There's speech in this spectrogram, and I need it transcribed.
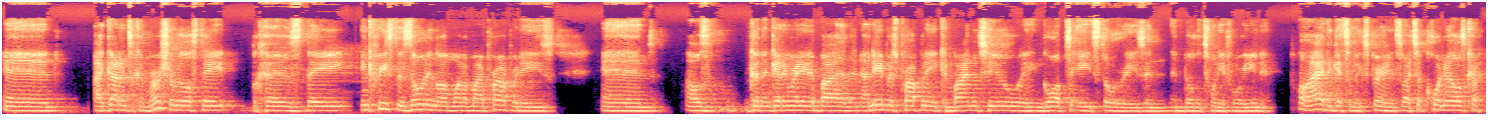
And I got into commercial real estate because they increased the zoning on one of my properties, and I was gonna getting ready to buy a neighbor's property and combine the two and go up to eight stories and, and build a 24 unit well, I had to get some experience. So I took Cornell's co-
